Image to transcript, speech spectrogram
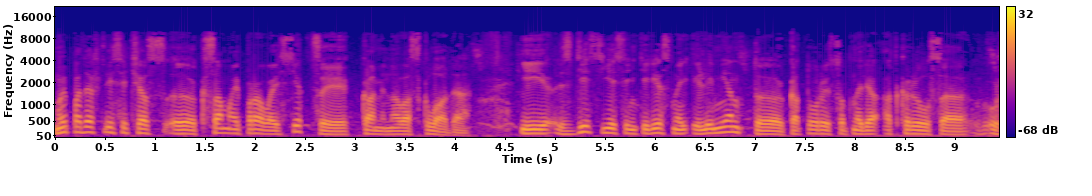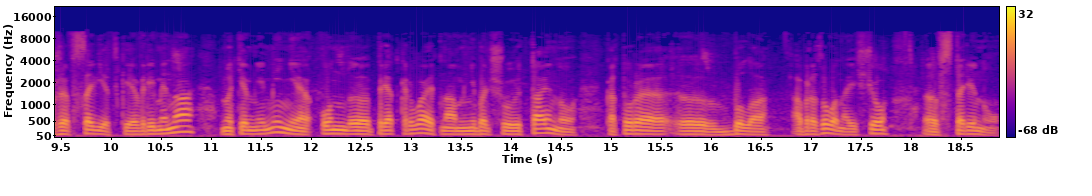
Мы подошли сейчас э, к самой правой секции каменного склада. И здесь есть интересный элемент, э, который, собственно говоря, открылся уже в советские времена, но тем не менее он э, приоткрывает нам небольшую тайну, которая была образована еще в старину.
